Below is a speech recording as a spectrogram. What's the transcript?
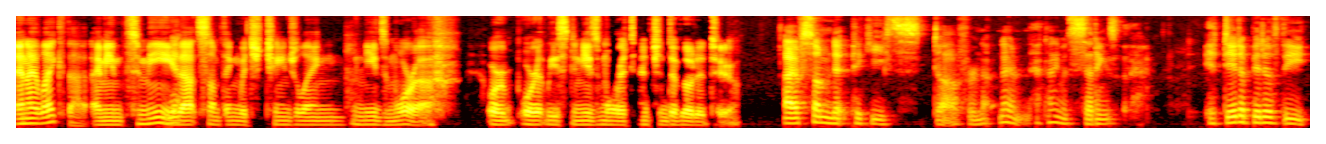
And I like that. I mean, to me, Yeah. that's something which Changeling needs more of, or or at least it needs more attention devoted to. I have some nitpicky stuff, or not, no, not even settings. It did a bit of the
